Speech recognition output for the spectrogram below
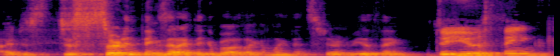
I just just certain things that I think about. Like I'm like that shouldn't be a thing. Do you think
